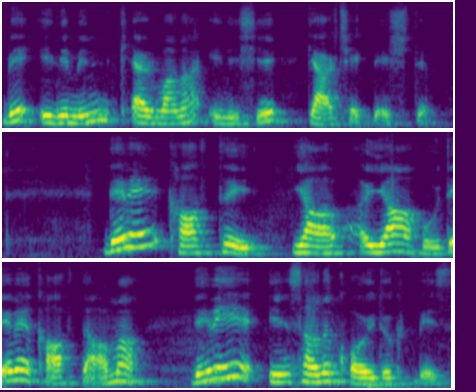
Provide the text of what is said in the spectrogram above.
ve ilimin kervana inişi gerçekleşti. Deve kalktı ya, yahu deve kalktı ama deveye insanı koyduk biz.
